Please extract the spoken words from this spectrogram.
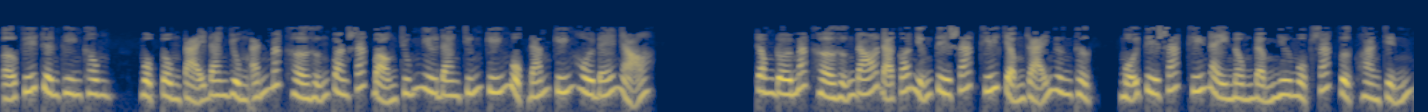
ở phía trên thiên không, một tồn tại đang dùng ánh mắt hờ hững quan sát bọn chúng như đang chứng kiến một đám kiến hôi bé nhỏ. Trong đôi mắt hờ hững đó đã có những tia sát khí chậm rãi ngưng thực, mỗi tia sát khí này nồng đậm như một sát vực hoàn chỉnh,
